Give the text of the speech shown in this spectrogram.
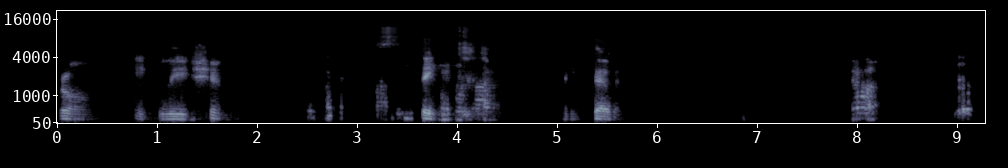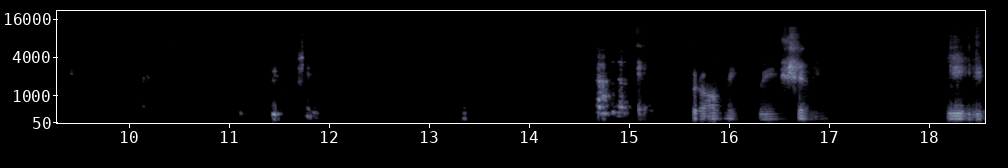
from equation 6, 7. From equation 8,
